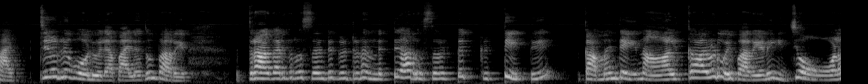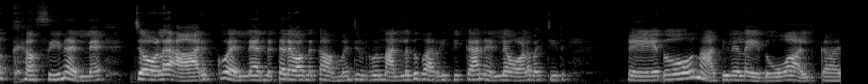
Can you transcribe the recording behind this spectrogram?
പറ്റില്ല പോലുമില്ല പലതും പറയും. എത്ര ആൾക്കാർക്ക് റിസൾട്ട് കിട്ടണം? എന്നിട്ട് ആ റിസൾട്ട് കിട്ടിയിട്ട് കമന്റ് ചെയ്യുന്ന ആൾക്കാരോട് പോയി പറയണേ ഈ ചോള കസീനല്ലേ? ചോള ആർക്കും അല്ല? എന്നിട്ടല്ലേ വന്ന് കമന്റ് ഇടണം നല്ലത് പറയിപ്പിക്കാനല്ലേ ഓളെ പറ്റിയിട്ട്. ഏതോ നാട്ടിലുള്ള ഏതോ ആൾക്കാർ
